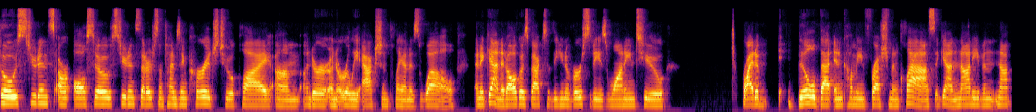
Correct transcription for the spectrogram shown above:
those students are also students that are sometimes encouraged to apply um, under an early action plan as well. And again, it all goes back to the universities wanting to try to build that incoming freshman class. Again not even not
